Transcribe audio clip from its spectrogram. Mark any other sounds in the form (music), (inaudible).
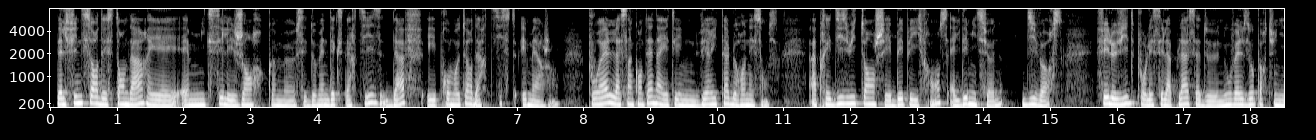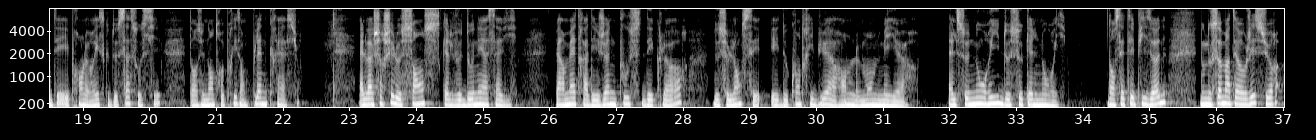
Delphine sort des standards et aime mixer les genres comme euh, ses domaines d'expertise, DAF et promoteur d'artistes émergents. Pour elle, la cinquantaine a été une véritable renaissance. Après 18 ans chez BPI France, elle démissionne, divorce, fait le vide pour laisser la place à de nouvelles opportunités et prend le risque de s'associer dans une entreprise en pleine création. Elle va chercher le sens qu'elle veut donner à sa vie, permettre à des jeunes pousses d'éclore, de se lancer et de contribuer à rendre le monde meilleur. Elle se nourrit de ce qu'elle nourrit. Dans cet épisode, nous nous sommes interrogés sur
